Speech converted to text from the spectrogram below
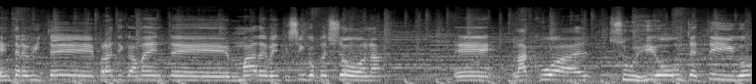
entrevisté prácticamente más de 25 personas eh, la cual surgió un testigo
